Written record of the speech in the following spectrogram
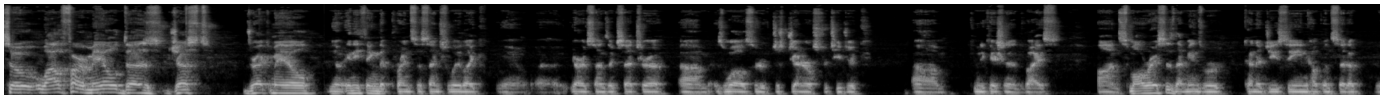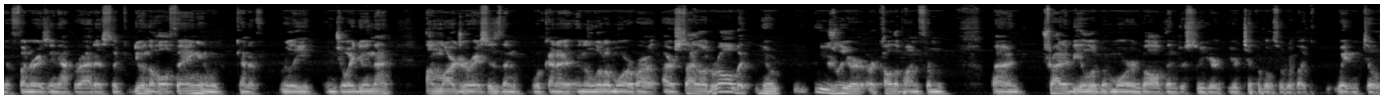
So Wildfire Mail does just direct mail, you know, anything that prints essentially, like you know, uh, yard signs, etc., um, as well as sort of just general strategic um, communication advice on small races. That means we're kind of GCing, helping set up you know, fundraising apparatus, like doing the whole thing, and we kind of really enjoy doing that. On larger races, then we're kind of in a little more of our, our siloed role, but you know, usually are, are called upon from uh, try to be a little bit more involved than just your your typical sort of like waiting until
